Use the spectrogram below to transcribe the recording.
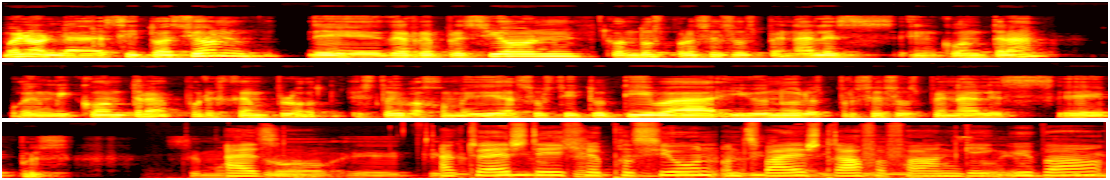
Bueno, la situación de, de, represión con dos procesos penales en contra o en mi contra, por ejemplo, estoy bajo medida sustitutiva y uno de los procesos penales, eh, pues, Also, aktuell stehe ich Repression und zwei Strafverfahren gegenüber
